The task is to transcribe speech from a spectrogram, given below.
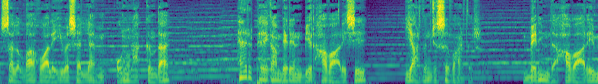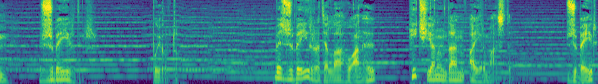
sallallahu aleyhi ve sellem onun hakkında, her peygamberin bir havarisi, yardımcısı vardır. Benim de havarim Zübeyir'dir buyurdu. Ve Zübeyir radıyallahu anh'ı hiç yanından ayırmazdı. Zübeyir,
